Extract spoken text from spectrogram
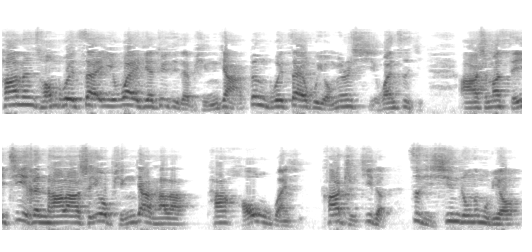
他们从不会在意外界对自己的评价，更不会在乎有没有人喜欢自己啊！什么谁记恨他了，谁又评价他了，他毫无关系。他只记得自己心中的目标，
